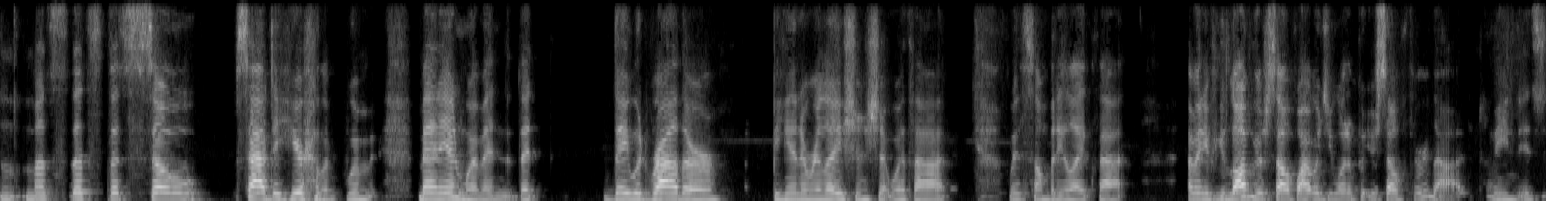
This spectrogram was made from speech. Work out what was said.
Mm, that's that's that's so sad to hear women, men and women that they would rather be in a relationship with that with somebody like that. I mean, if you love yourself, why would you want to put yourself through that? I mean, it's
